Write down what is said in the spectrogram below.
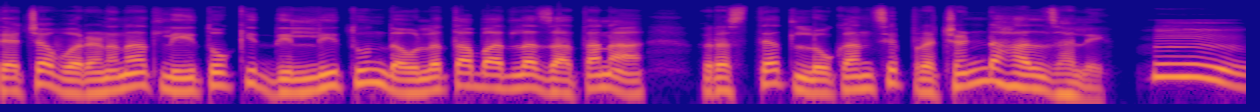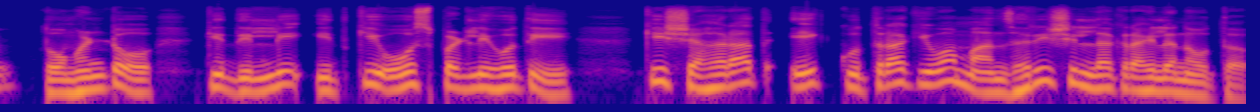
त्याच्या वर्णनात लिहितो की दिल्लीतून दौलताबादला जाताना रस्त्यात लोकांचे प्रचंड हाल झाले. तो म्हणतो की दिल्ली इतकी ओस पडली होती की शहरात एक कुत्रा किंवा मांझरी शिल्लक राहिलं नव्हतं.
